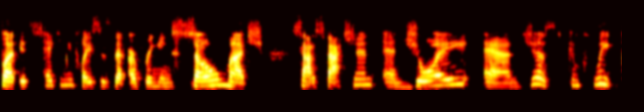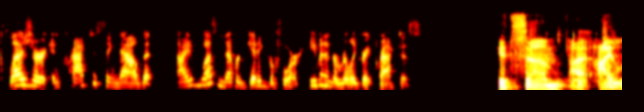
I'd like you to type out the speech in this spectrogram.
but it's taking me places that are bringing so much satisfaction and joy and just complete pleasure in practicing now that I was never getting before, even in a really great practice. It's um, I, I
